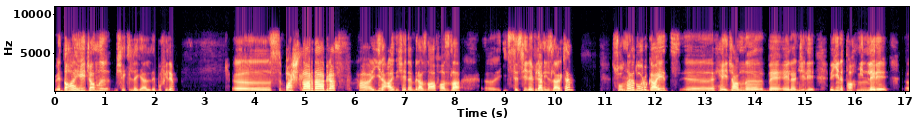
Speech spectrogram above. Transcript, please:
ve daha heyecanlı bir şekilde geldi bu film. Ee, başlarda biraz ha yine aynı şeyden biraz daha fazla e, iç sesiyle falan izlerken sonlara doğru gayet e, heyecanlı ve eğlenceli ve yine tahminleri e,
